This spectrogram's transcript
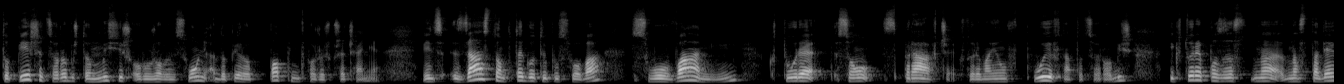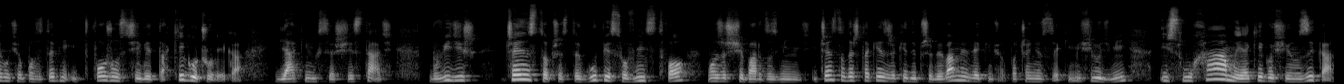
to pierwsze co robisz, to myślisz o różowym słoniu, a dopiero potem tworzysz przeczenie. Więc zastąp tego typu słowa słowami, które są sprawcze, które mają wpływ na to, co robisz i które na, nastawiają cię pozytywnie i tworzą z ciebie takiego człowieka, jakim chcesz się stać. Bo widzisz, Często przez to głupie słownictwo możesz się bardzo zmienić. I często też tak jest, że kiedy przebywamy w jakimś otoczeniu z jakimiś ludźmi i słuchamy jakiegoś języka,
